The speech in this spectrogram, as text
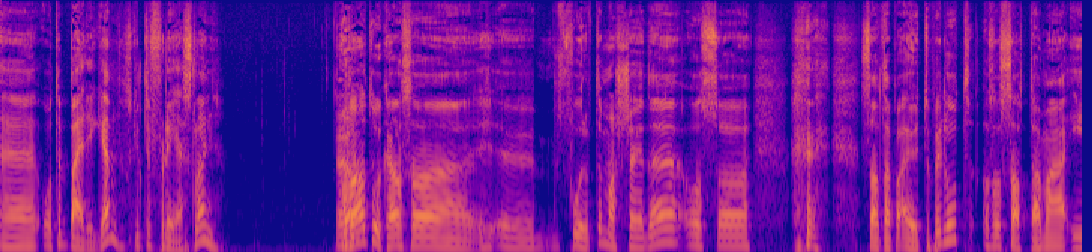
eh, og til Bergen. Skulle til Flesland. Og da tok jeg altså uh, For opp til marsjhøyde, og så satt jeg på autopilot. Og så satt jeg meg i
